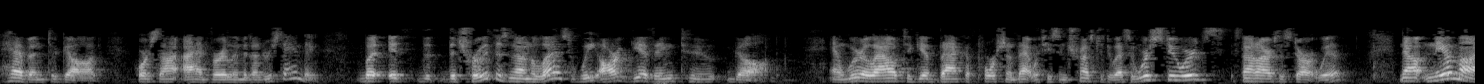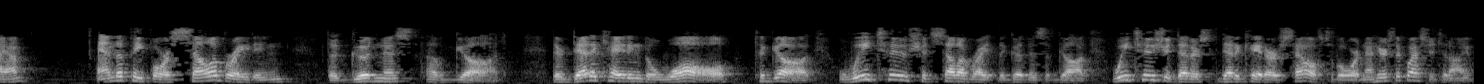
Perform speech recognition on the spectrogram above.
heaven to God? Of course, I, I had very limited understanding, but it the, the truth is nonetheless we are giving to God. And we're allowed to give back a portion of that which He's entrusted to us. And we're stewards. It's not ours to start with. Now, Nehemiah and the people are celebrating the goodness of God. They're dedicating the wall to God. We too should celebrate the goodness of God. We too should dedicate ourselves to the Lord. Now, here's the question tonight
